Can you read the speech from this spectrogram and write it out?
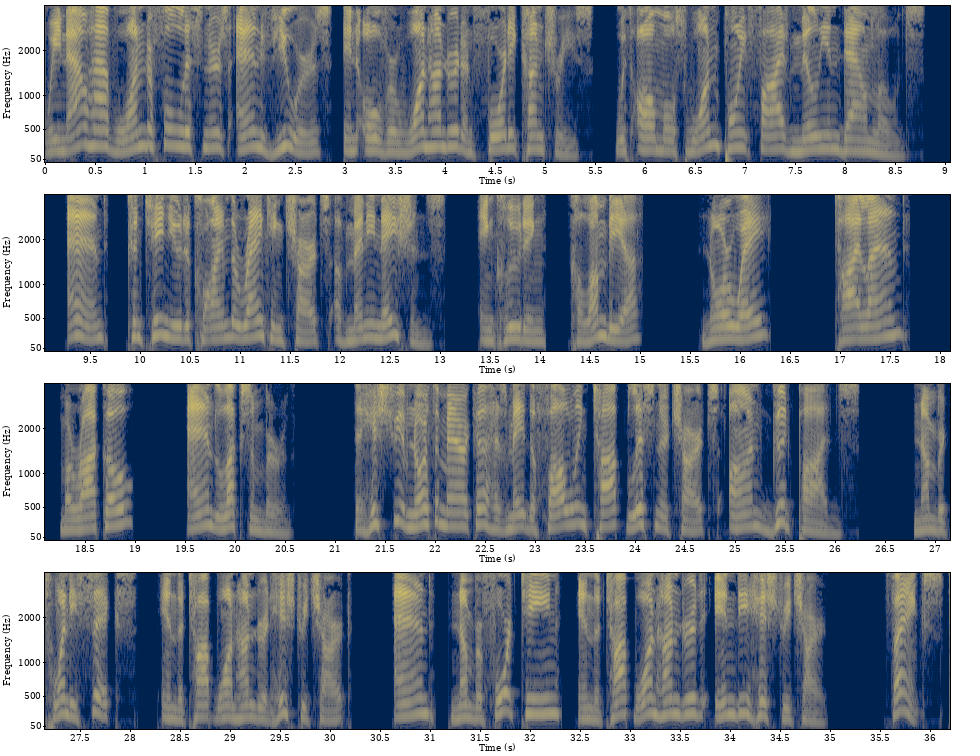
We now have wonderful listeners and viewers in over 140 countries with almost 1.5 million downloads and continue to climb the ranking charts of many nations, including Colombia, Norway, Thailand, Morocco, and Luxembourg. The history of North America has made the following top listener charts on Goodpods. Number 26 in the top 100 history chart and number 14 in the top 100 indie history chart. Thanks.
